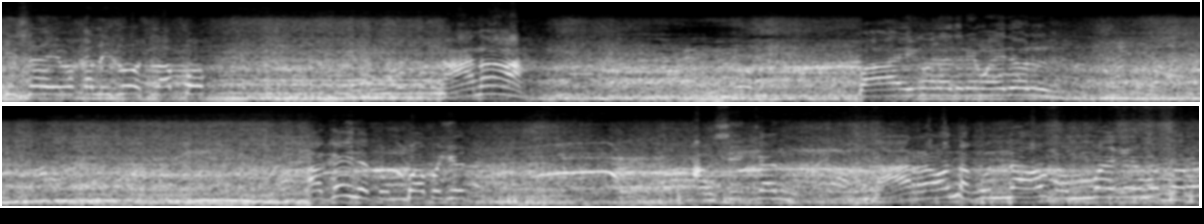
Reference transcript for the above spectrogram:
gisay makaligos, lapop. Nana. Paingon na din mga idol. Agay, natumba pa yun. Ang sikan. Naraon, nagunda o, gambay kayo motor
